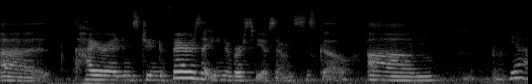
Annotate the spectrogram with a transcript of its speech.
uh, higher ed and student affairs at University of San Francisco. Um, yeah.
